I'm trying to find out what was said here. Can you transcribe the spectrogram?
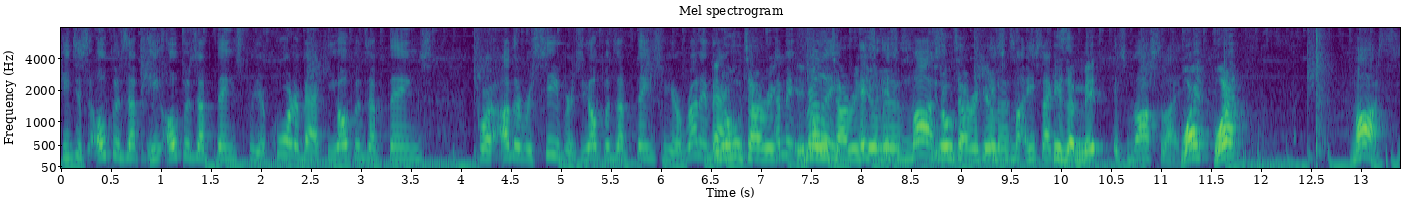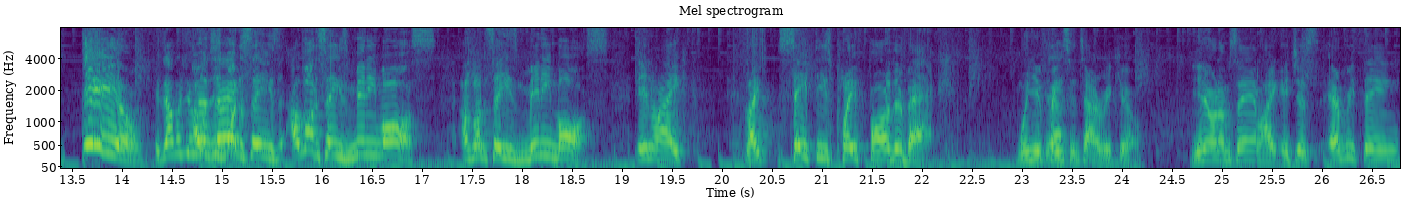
He just opens up. He opens up things for your quarterback. He opens up things for other receivers. He opens up things for your running back. You know who Tyreek? I mean, you know really, who Tyreek it's, Hill it's is? Moss. You know who Tyreek Hill It's is? Mo- he's like he's a mid. It's Moss like. What? What? Moss. Damn! Is that what you I was just about to say he's. I was about to say he's mini Moss. I was about to say he's mini Moss in like, like safeties play farther back when you're Yeah. facing Tyreek Hill. You know what I'm saying? Like it just everything.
